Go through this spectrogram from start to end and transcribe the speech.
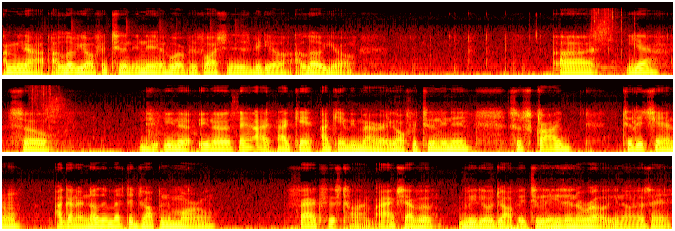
I mean, I, I love y'all for tuning in. Whoever's watching this video, I love y'all uh yeah so you know you know what i'm saying? I i can't i can't be mad at y'all for tuning in. Subscribe to the channel. I got another method dropping tomorrow. Facts this time. I actually have a video dropping two days in a row you know what i'm saying?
